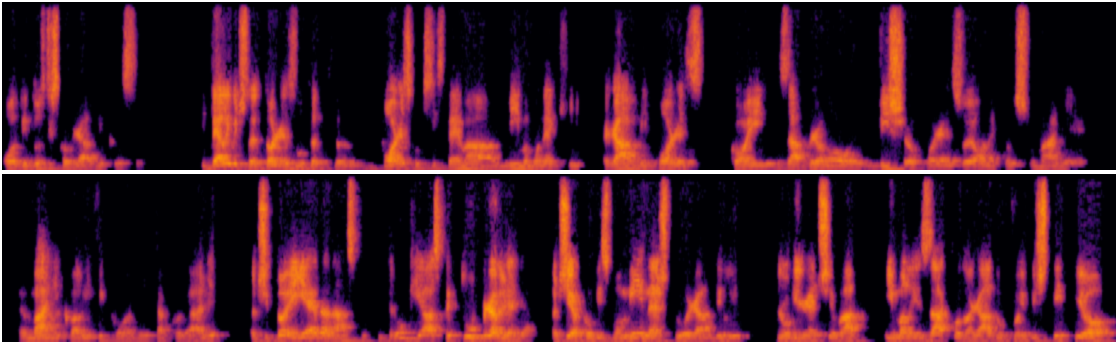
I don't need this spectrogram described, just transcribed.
od industrijskog radnika u Srbiji. I delimično je to rezultat e, porezkog sistema, mi imamo neki ravni porez koji zapravo više oporezuje one koji su manje, manje kvalifikovani i tako dalje. Znači, to je jedan aspekt. Drugi aspekt upravljanja. Znači, ako bismo mi nešto uradili, drugi rečima, imali zakon o radu koji bi štitio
